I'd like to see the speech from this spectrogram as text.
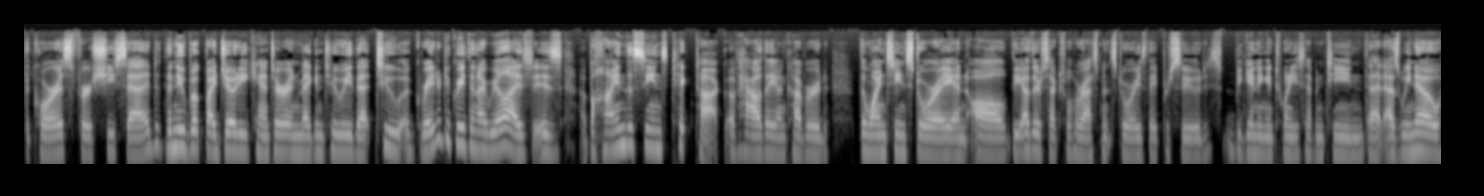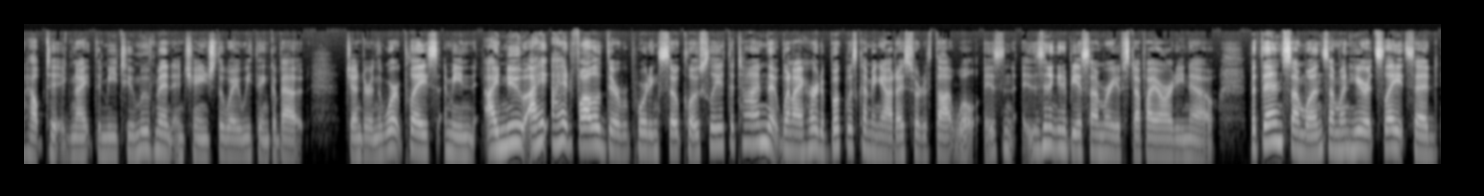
the chorus for "She Said," the new book by Jodi Kantor and Megan Twohey. That, to a greater degree than I realized, is a behind-the-scenes TikTok of how they uncovered the Weinstein story and all the other sexual harassment stories they pursued, beginning in 2017. That, as we know, helped to ignite the Me Too movement and change the way we think about gender in the workplace. I mean, I knew I, I had followed their reporting so closely at the time that when I heard a book was coming out, I sort of thought, well, isn't isn't it going to be a summary of stuff I already know? But then someone, someone here at Slate said,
